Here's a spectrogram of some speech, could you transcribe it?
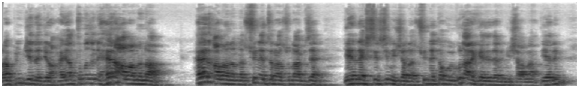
Rabbim Celle Celaluhu hayatımızın her alanına, her alanına sünnet-i Resulullah bize yerleştirsin inşallah. Sünnete uygun hareket edelim inşallah diyelim.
